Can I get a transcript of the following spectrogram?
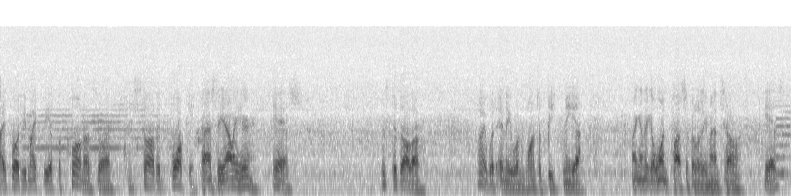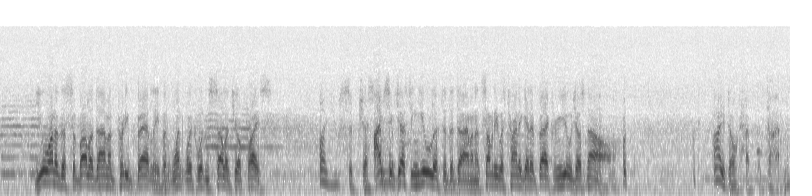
I thought he might be at the corner, so I, I started walking. Past the alley here? Yes. Mr. Dollar, why would anyone want to beat me up? I can think of one possibility, Mantell. Yes? You wanted the Sabala diamond pretty badly, but Wentworth wouldn't sell at your price. Are you suggesting... I'm suggesting you lifted the diamond and somebody was trying to get it back from you just now. But I don't have the diamond.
